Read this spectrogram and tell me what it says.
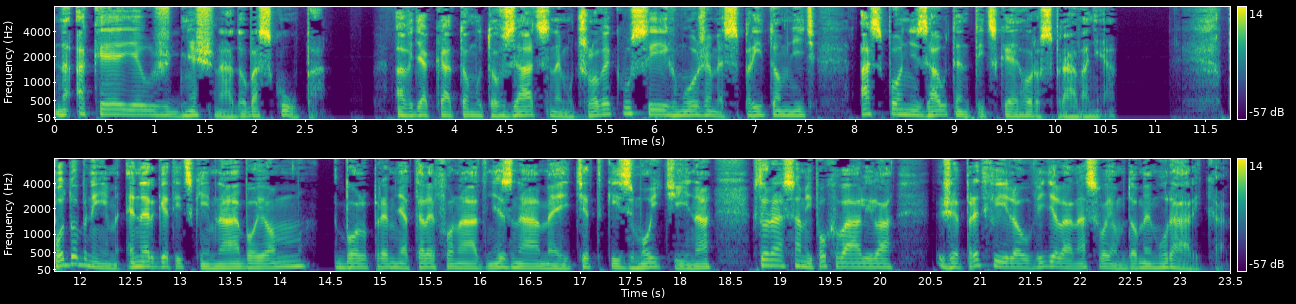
na aké je už dnešná doba skúpa. A vďaka tomuto vzácnemu človeku si ich môžeme sprítomniť aspoň z autentického rozprávania. Podobným energetickým nábojom bol pre mňa telefonát neznámej tetky z Mojtína, ktorá sa mi pochválila, že pred chvíľou videla na svojom dome murárika.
